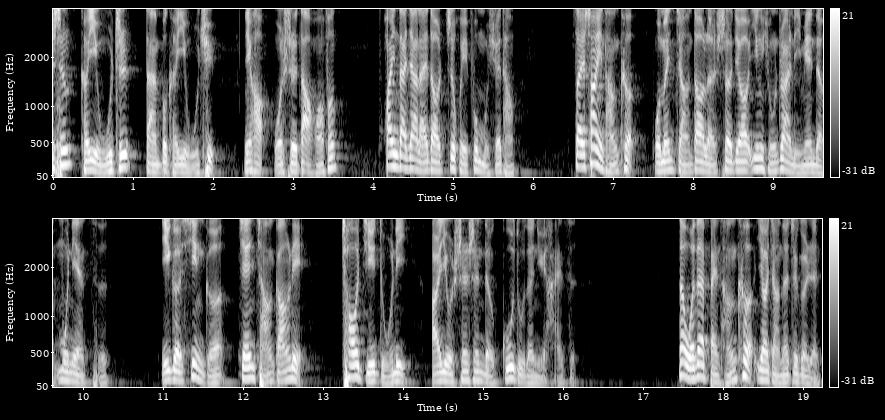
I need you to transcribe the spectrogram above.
生可以无知，但不可以无趣。你好，我是大黄蜂，欢迎大家来到智慧父母学堂。在上一堂课，我们讲到了《射雕英雄传》里面的穆念慈，一个性格坚强刚烈、超级独立而又深深的孤独的女孩子。那我在本堂课要讲的这个人，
